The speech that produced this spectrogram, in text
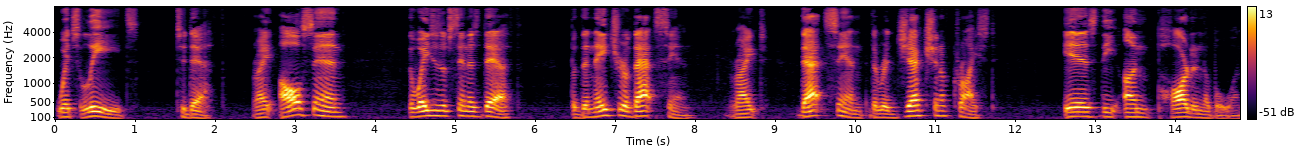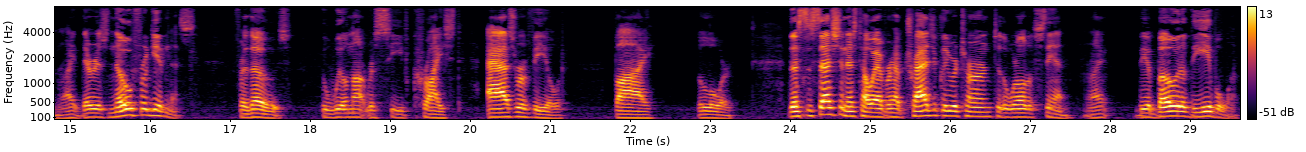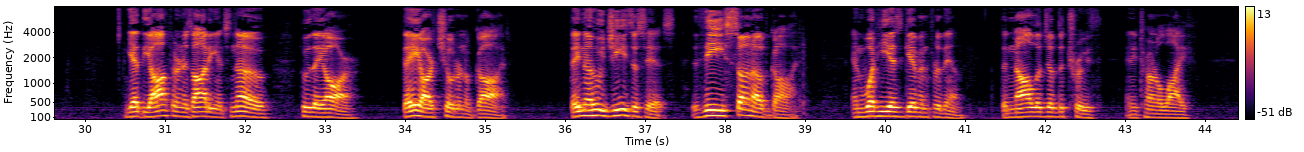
which leads to death. Right? All sin, the wages of sin is death, but the nature of that sin, right? That sin, the rejection of Christ, is the unpardonable one, right? There is no forgiveness for those who will not receive Christ as revealed by the Lord. The secessionists, however, have tragically returned to the world of sin, right? The abode of the evil one. Yet the author and his audience know who they are. They are children of God. They know who Jesus is, the Son of God, and what he has given for them the knowledge of the truth and eternal life.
